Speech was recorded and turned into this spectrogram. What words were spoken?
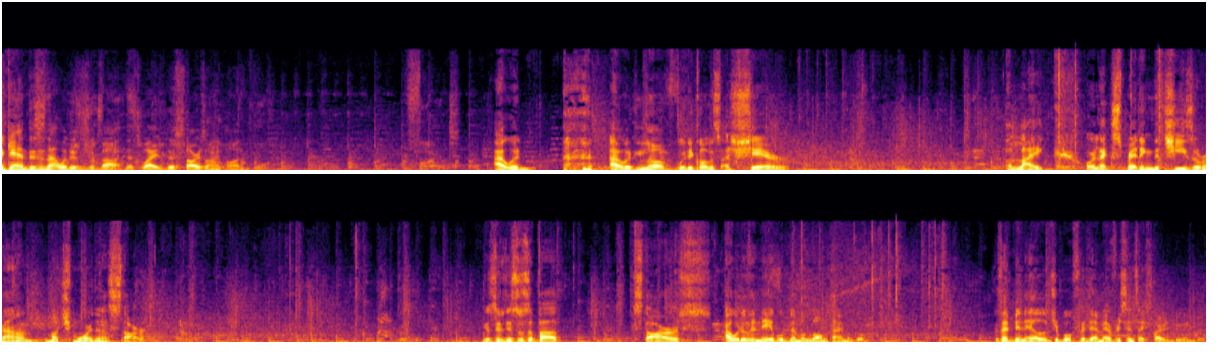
Again, this is not what this is about. That's why the stars aren't on. I would I would love what they call this a share. A like or like spreading the cheese around much more than a star. Because if this was about stars, I would have enabled them a long time ago. Because I've been eligible for them ever since I started doing this.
